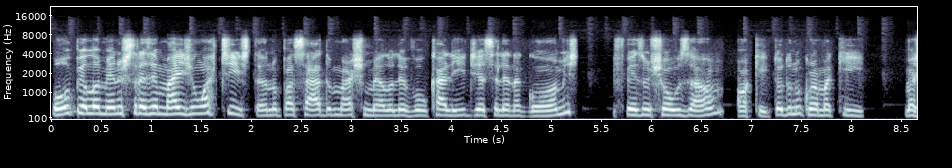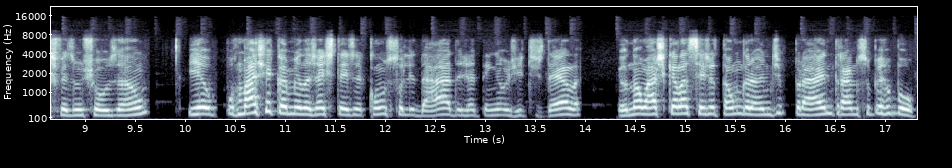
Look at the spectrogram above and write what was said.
ou pelo menos trazer mais de um artista. Ano passado, Marshmello levou o Khalid e a Selena Gomes e fez um showzão, ok, todo no chroma key, mas fez um showzão. E eu, por mais que a Camila já esteja consolidada, já tenha os hits dela, eu não acho que ela seja tão grande para entrar no Super Bowl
